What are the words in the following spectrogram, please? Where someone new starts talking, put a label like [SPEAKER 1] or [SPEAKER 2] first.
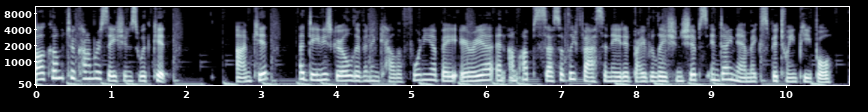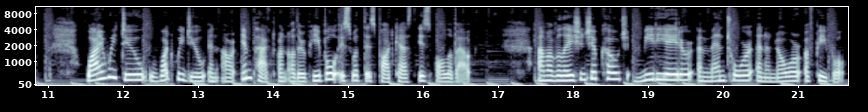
[SPEAKER 1] Welcome to Conversations with Kit. I'm Kit, a Danish girl living in California Bay Area, and I'm obsessively fascinated by relationships and dynamics between people. Why we do what we do and our impact on other people is what this podcast is all about. I'm a relationship coach, mediator, a mentor, and a knower of people.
